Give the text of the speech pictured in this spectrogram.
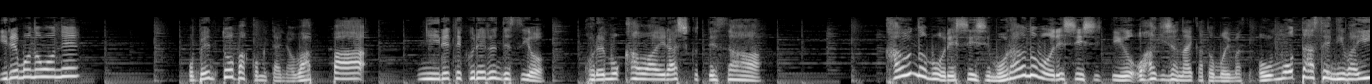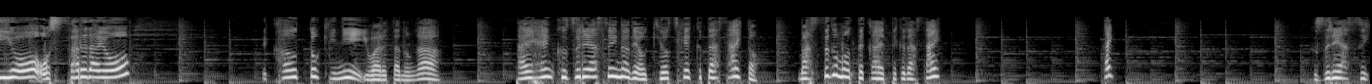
入れ物をね、お弁当箱みたいなワッパーに入れてくれるんですよ。これも可愛らしくてさ、買うのも嬉しいし、もらうのも嬉しいしっていうおはぎじゃないかと思います。おもたせにはいいよおしゃれだよで、買うときに言われたのが、大変崩れやすいのでお気をつけくださいと。まっすぐ持って帰ってください。はい。崩れやすい。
